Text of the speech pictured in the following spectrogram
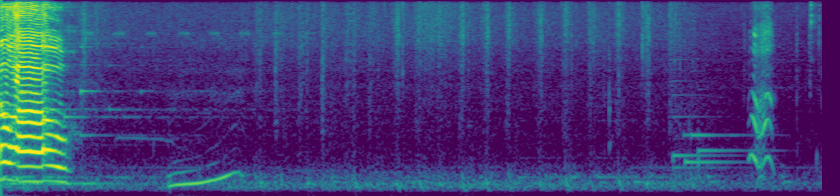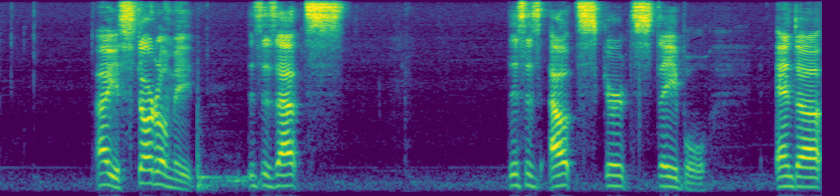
Hello. Oh, you startle me. This is outs. This is outskirts stable, and uh.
